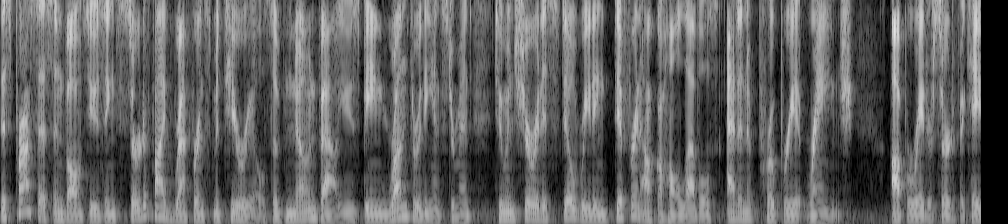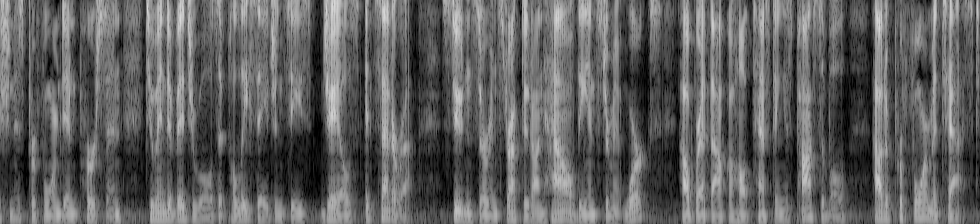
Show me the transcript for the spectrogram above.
This process involves using certified reference materials of known values being run through the instrument to ensure it is still reading different alcohol levels at an appropriate range. Operator certification is performed in person to individuals at police agencies, jails, etc. Students are instructed on how the instrument works, how breath alcohol testing is possible, how to perform a test,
